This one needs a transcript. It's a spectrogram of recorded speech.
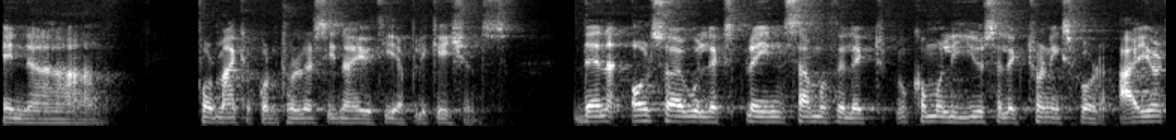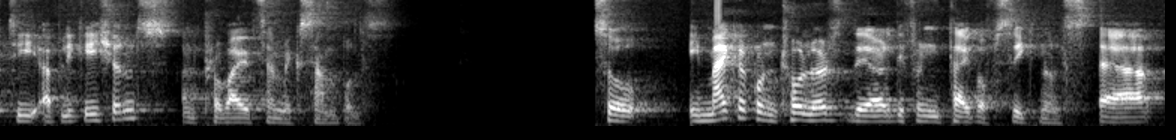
in, uh, for microcontrollers in IoT applications. Then also I will explain some of the commonly used electronics for IoT applications and provide some examples. So in microcontrollers there are different type of signals. Uh,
